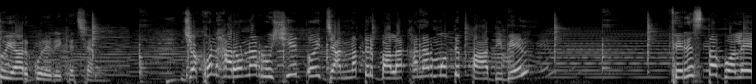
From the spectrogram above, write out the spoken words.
তৈয়ার করে রেখেছেন। যখন হারুনা রশিদ ওই জান্নাতের বালাখানার মধ্যে পা দিবেন ফেরেস্তা বলে,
